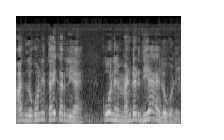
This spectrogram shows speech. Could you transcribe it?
आज लोगों ने तय कर लिया है। कौन है? मैंडेट दिया है लोगों ने।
